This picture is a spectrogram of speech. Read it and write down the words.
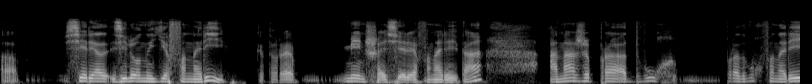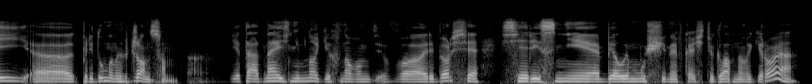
А, серия «Зеленые фонари», которая меньшая серия фонарей, да, она же про двух, про двух фонарей, э, придуманных Джонсом. И это одна из немногих в новом в Реберсе серий с не белым мужчиной в качестве главного героя.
